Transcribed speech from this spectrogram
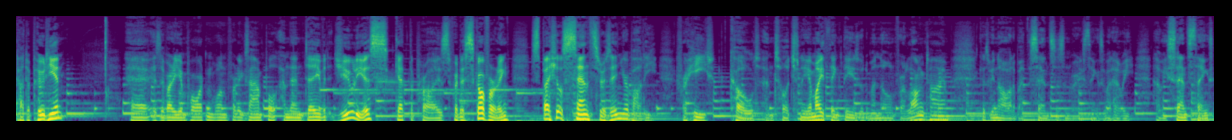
Patapoutian, uh, is a very important one, for example, and then David Julius get the prize for discovering special sensors in your body for heat, cold, and touch. Now, you might think these would have been known for a long time because we know a lot about the senses and various things about how we how we sense things.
